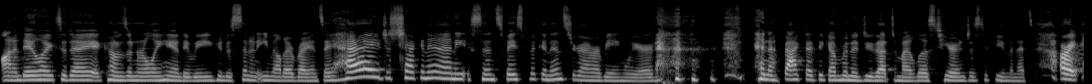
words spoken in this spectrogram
on a day like today, it comes in really handy when you can just send an email to everybody and say, Hey, just checking in since Facebook and Instagram are being weird. and in fact, I think I'm going to do that to my list here in just a few minutes. All right.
